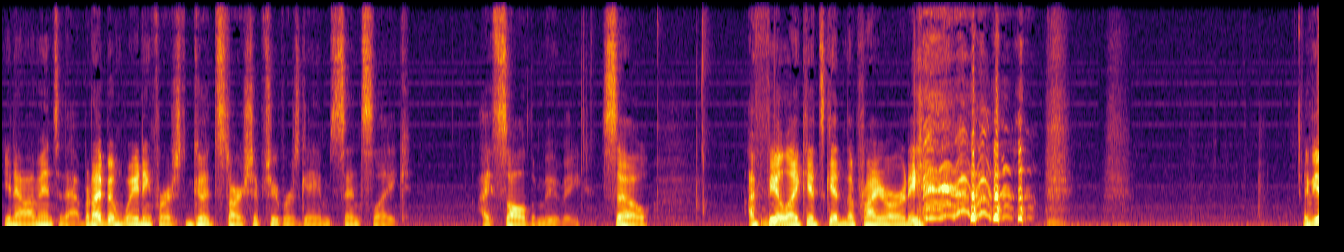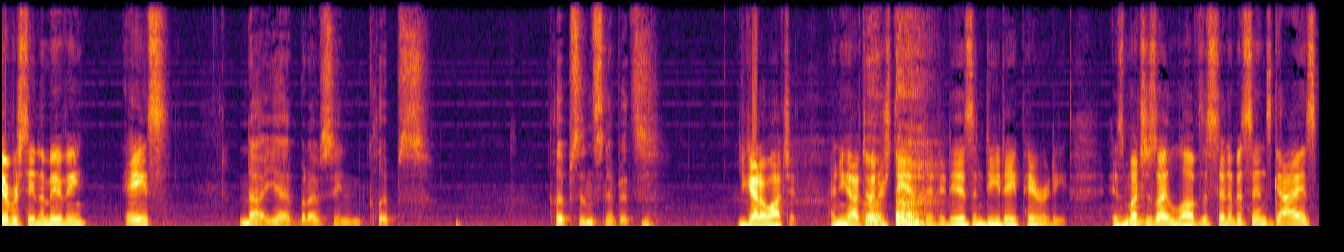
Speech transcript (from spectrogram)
You know, I'm into that. But I've been waiting for a good Starship Troopers game since like I saw the movie. So I feel like it's getting the priority. Have you ever seen the movie Ace? Not yet, but I've seen clips, clips and snippets. You got to watch it, and you have to understand that it is indeed a parody. As Mm-hmm. much as I love the CinemaSins guys,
